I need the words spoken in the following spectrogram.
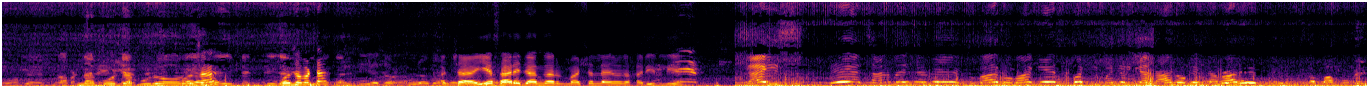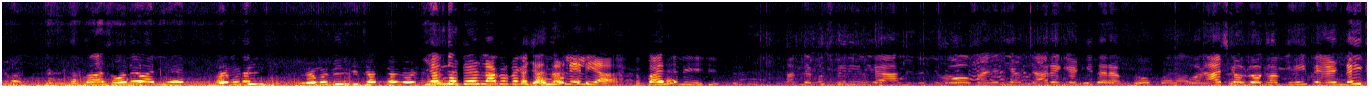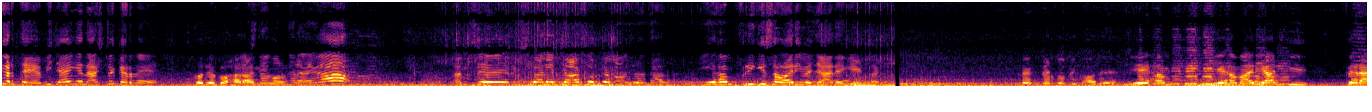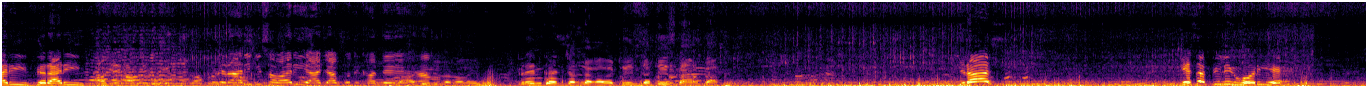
अपना कोटा पूरा हो कौन गया सा? कौन सा बट्टा? कर दिया सब पूरा अच्छा ये सारे जानवर माशाल्लाह इन्होंने खरीद लिए। गाइस ये अंसार भाई ने घुमा घुमा के सुबह की फजर की अजान हो गई नमाज़। बापू नमाज़ होने वाली है। की छत पे ये हमने डेढ़ लाख रुपए का जानवर ले लिया फाइनली हमने कुछ भी नहीं लिया तो फाइनली हम जा रहे गेट की तरफ़। और आज का व्लॉग हम यहीं पे एंड नहीं करते हैं अभी जाएँगे नाश्ता करने। इसको देखो हरानी कराएगा हमसे रिक्शे वाला चार सौ रुपये मांग रहा था। ये हम फ्री की सवारी में जा रहे हैं गेट तक। ट्रैक्टर तो दिखा दे। ये हम ये हमारी आज की फेरारी फेरारी फेरारी की सवारी आज आपको दिखाते हैं हम। ट्रेन का इंजन लगा हुआ ट्रेन का तेज दाम का। कैसा फीलिंग हो रही है?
